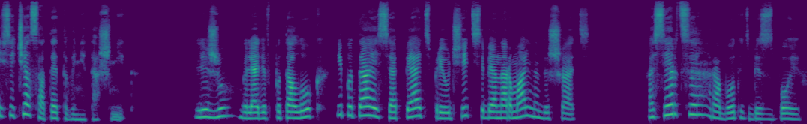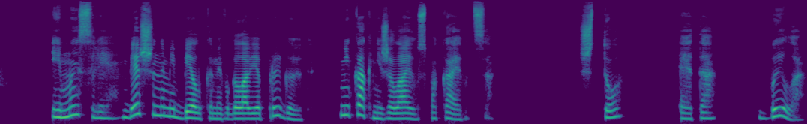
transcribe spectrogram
И сейчас от этого не тошнит. Лежу, глядя в потолок и пытаясь опять приучить себя нормально дышать а сердце работать без сбоев. И мысли бешеными белками в голове прыгают, никак не желая успокаиваться. Что это было?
